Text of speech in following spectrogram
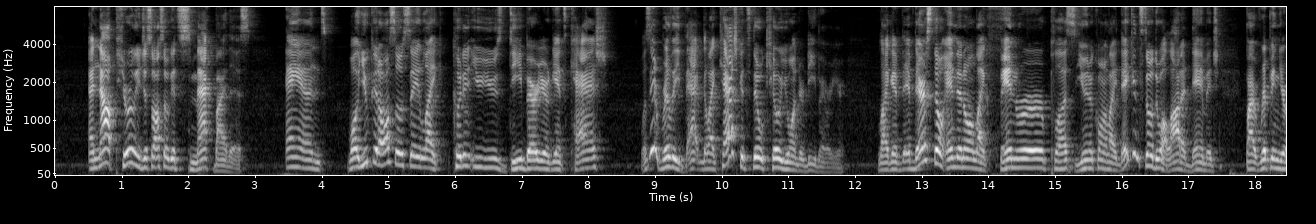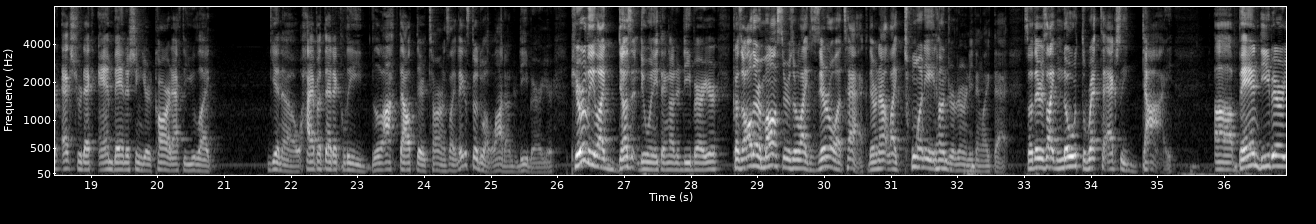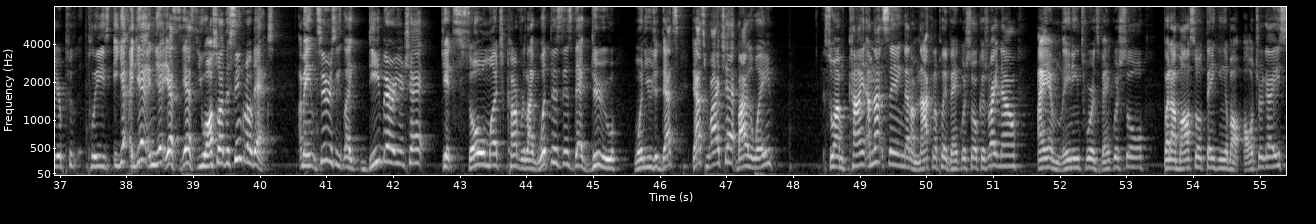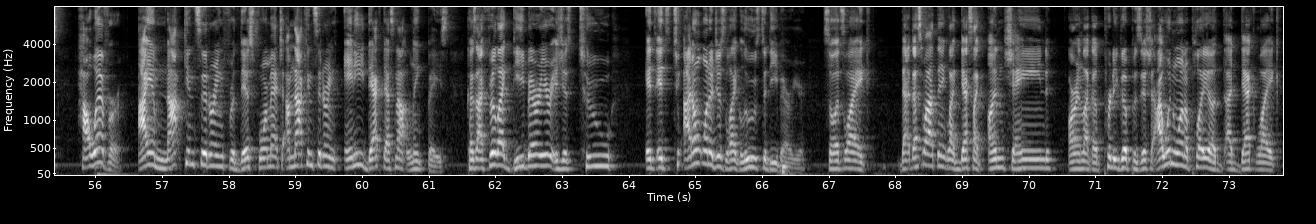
and now Purrely just also gets smacked by this. And well, you could also say like, couldn't you use D barrier against Cash? Was it really that like Cash could still kill you under D barrier? Like if, if they're still ending on like Fenrir plus Unicorn, like they can still do a lot of damage by ripping your extra deck and banishing your card after you like, you know, hypothetically locked out their turns. Like they can still do a lot under D barrier. Purrely like doesn't do anything under D barrier because all their monsters are like zero attack. They're not like 2800 or anything like that. So there's like no threat to actually die. Uh, ban D barrier, please. Yeah, yeah, and yeah, yes, yes. You also have the synchro decks. I mean, seriously, like D barrier chat gets so much coverage. Like, what does this deck do when you just that's that's why chat. By the way, so I'm kind. I'm not saying that I'm not gonna play Vanquish Soul because right now I am leaning towards Vanquish Soul, but I'm also thinking about Altergeist. However, I am not considering for this format. I'm not considering any deck that's not link based because I feel like D barrier is just too. It, it's too. I don't want to just like lose to D barrier. So it's like that. That's why I think like decks like Unchained are in like a pretty good position. I wouldn't want to play a, a deck like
